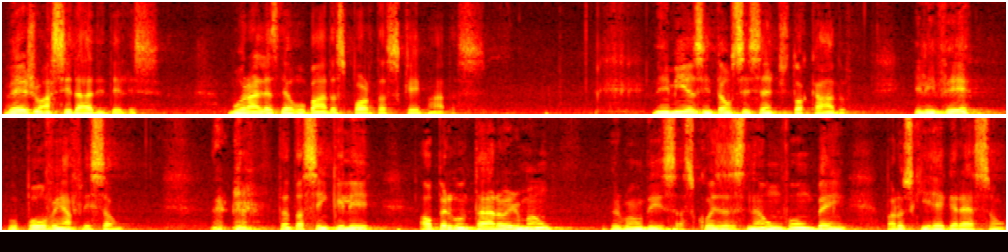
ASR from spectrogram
Vejam a cidade deles: muralhas derrubadas, portas queimadas. Neemias então se sente tocado. Ele vê o povo em aflição. Tanto assim que ele, ao perguntar ao irmão, o irmão diz: As coisas não vão bem para os que regressam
